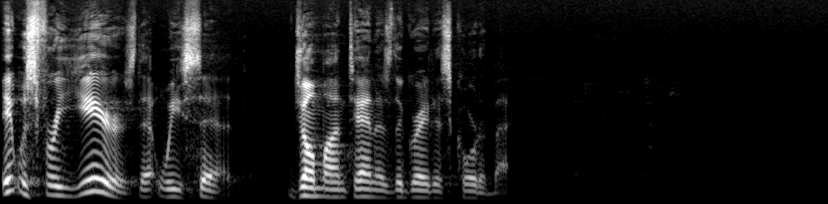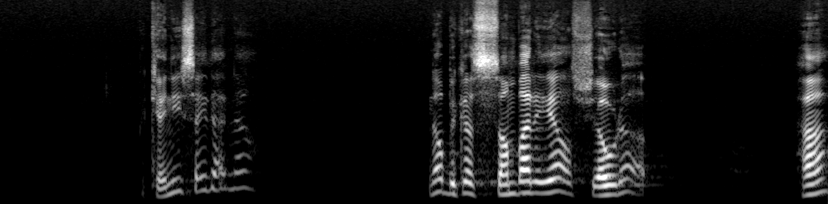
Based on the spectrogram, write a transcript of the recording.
It was for years that we said Joe Montana is the greatest quarterback. But can you say that now? No, because somebody else showed up. Huh?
